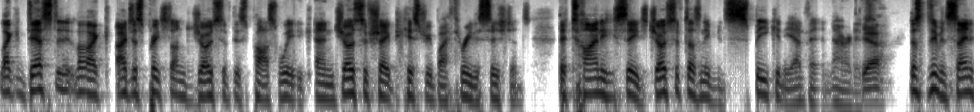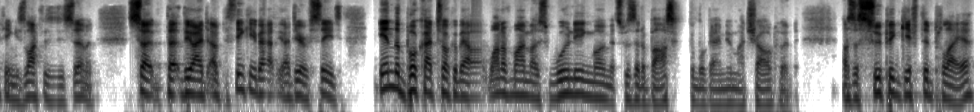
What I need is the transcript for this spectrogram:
like destiny, like I just preached on Joseph this past week, and Joseph shaped history by three decisions. They're tiny seeds. Joseph doesn't even speak in the Advent narrative. yeah doesn't even say anything. His life is his sermon. So the, the I'm thinking about the idea of seeds. In the book, I talk about one of my most wounding moments was at a basketball game in my childhood. I was a super gifted player,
